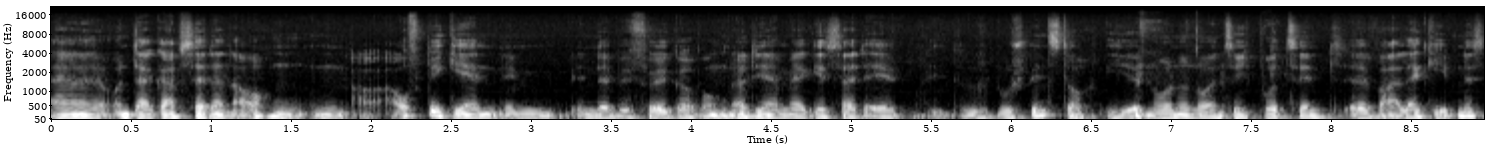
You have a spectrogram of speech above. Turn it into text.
Äh, und da gab es ja dann auch ein, ein Aufbegehren im, in der Bevölkerung. Ne? Die haben ja gesagt, ey, du, du spinnst doch hier 99 Prozent äh, Wahlergebnis.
